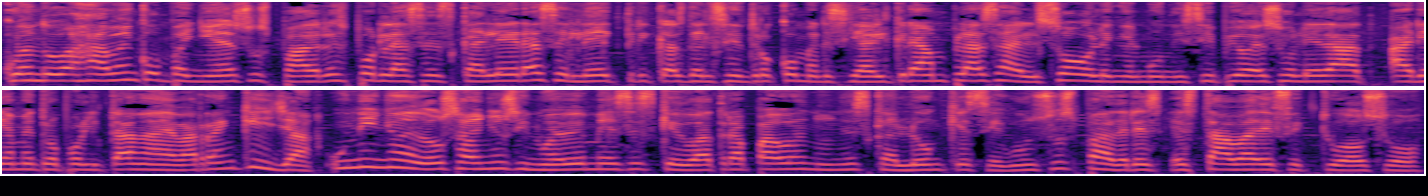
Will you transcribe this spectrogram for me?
Cuando bajaba en compañía de sus padres por las escaleras eléctricas del centro comercial Gran Plaza del Sol en el municipio de Soledad, área metropolitana de Barranquilla, un niño de dos años y nueve meses quedó atrapado en un escalón que, según sus padres, estaba defectuoso.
